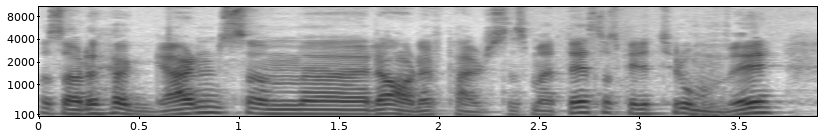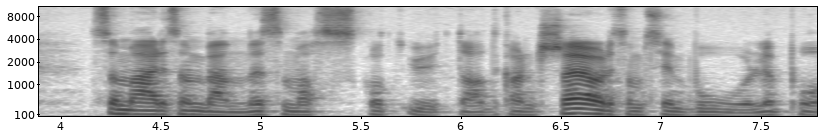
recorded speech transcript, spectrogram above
Og så har du Høggern, som, eh, eller Arnulf Paulsen som heter, som spiller trommer. Som er liksom bandets maskot utad, kanskje, og liksom symbolet på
